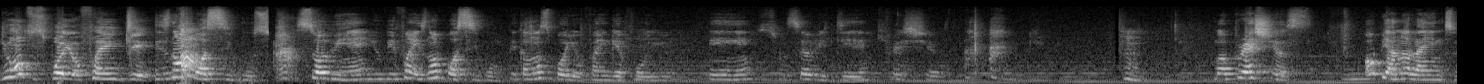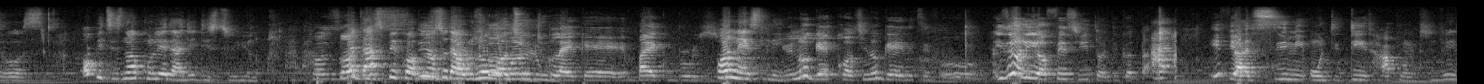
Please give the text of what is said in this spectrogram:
you want to spoil your fine day? It's not possible. Ah, sorry, eh? You'll be fine. It's not possible. We cannot spoil your fine girl for you. Eh? Sorry, dear. Precious. hmm. But Precious, hope you are not lying to us. Hope it is not Kunle that did this to you. Because Better speak up now so that we know what to look do. like a bike bruise. Honestly. You no get cut, you no get anything for. Is it only your face you eat on the gutter? I, If you had seen me on the day it happened, really?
